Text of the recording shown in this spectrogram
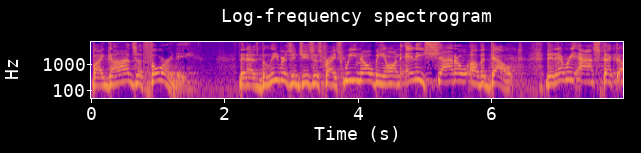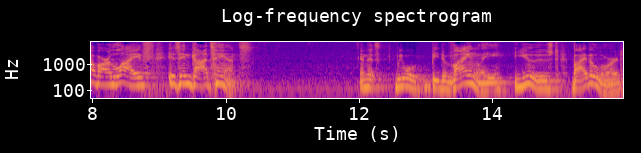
by God's authority that as believers in Jesus Christ, we know beyond any shadow of a doubt that every aspect of our life is in God's hands and that we will be divinely used by the Lord,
